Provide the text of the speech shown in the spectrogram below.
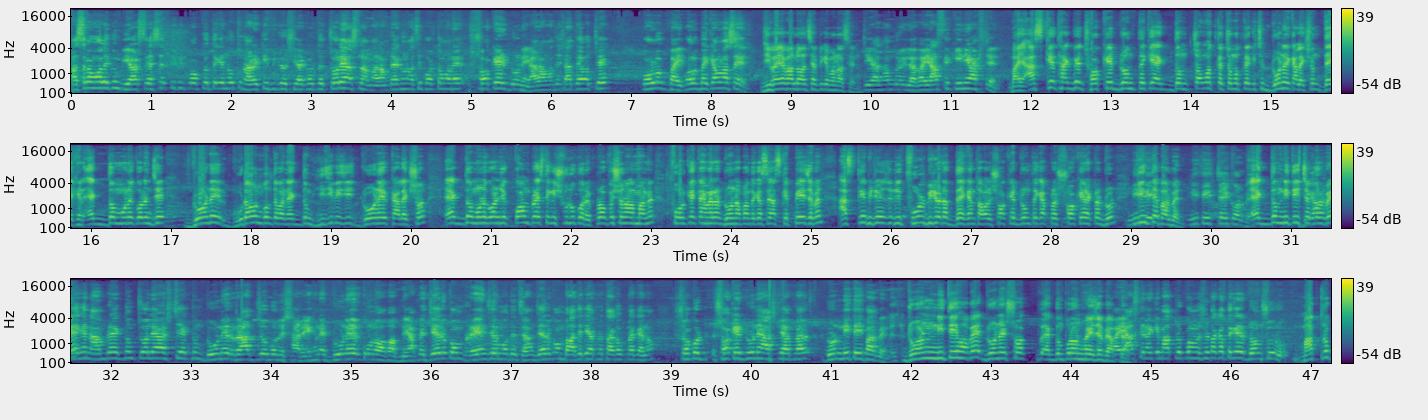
আসসালামু আলাইকুম ভিউয়ার্স এসএফটিভির পক্ষ থেকে নতুন আরেকটি ভিডিও শেয়ার করতে চলে আসলাম। আর আমরা এখন আছি বর্তমানে শকের ড্রোনে আর আমাদের সাথে হচ্ছে পলক ভাই পলক ভাই কেমন আছেন? জি ভাইয়া ভালো আছে আপনি কেমন আছেন? জি আলহামদুলিল্লাহ। ভাই আজকে কি নিয়ে আসছেন? ভাই আজকে থাকবে ছকের ড্রোন থেকে একদম চমৎকার চমৎকার কিছু ড্রোনের কালেকশন দেখেন একদম মনে করেন যে ড্রোনের গুডাউন বলতে পারেন একদম হিজিবিজি ড্রোনের কালেকশন একদম মনে করেন যে কম প্রাইস থেকে শুরু করে professional four K camera drone আপনাদের কাছে আজকে পেয়ে যাবেন। আজকে ভিডিও যদি ফুল ভিডিওটা দেখেন তাহলে শখের ড্রোন থেকে আপনার শখের একটা ড্রোন কিনতে পারবেন। নিতে ইচ্ছাই করবে। একদম নিতে ইচ্ছা করবে। দেখেন আমরা একদম চলে আসছি একদম ড্রোনের রাজ্য বলে সারে। এখানে ড্রোনের কোনো অভাব নেই। আপনি যেরকম রেঞ্জের মধ্যে চান যেরকম বাজেটই আপনি থাকুক না কেন শখের ড্রোনে আসলে আপনার ড্রোন নিতেই পারবেন। ড্রোন নিতেই হবে ড্রোনের শখ একদম পূরণ হয়ে যাবে আপনার। আজকে নাকি মাত্র পনেরোশো টাকা থেকে ড্রোন শুরু? মাত্র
